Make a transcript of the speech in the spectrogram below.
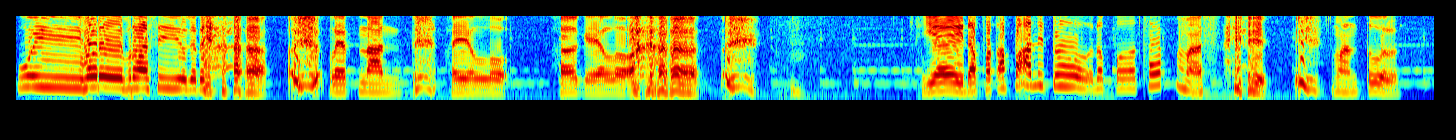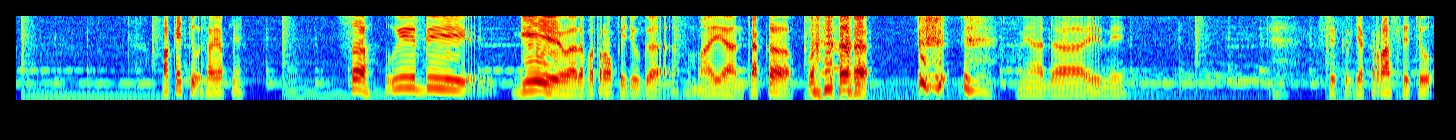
Wih, hore berhasil katanya. Letnan. Hello. Gelo. Yeay, dapat apaan itu? Dapat sayap emas. Mantul. Pakai cuk sayapnya. Se, widih. Gila, dapat trofi juga. Lumayan, cakep. ini ada ini. Si kerja keras ya, Cuk.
